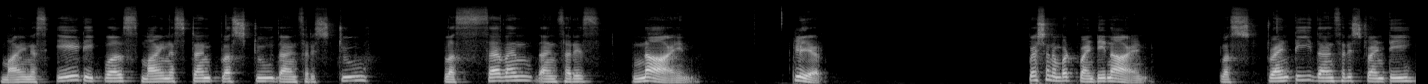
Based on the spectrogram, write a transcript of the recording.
Minus 8 equals minus 10 plus 2, the answer is 2. Plus 7, the answer is 9. Clear. Question number 29. Plus 20, the answer is 20.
